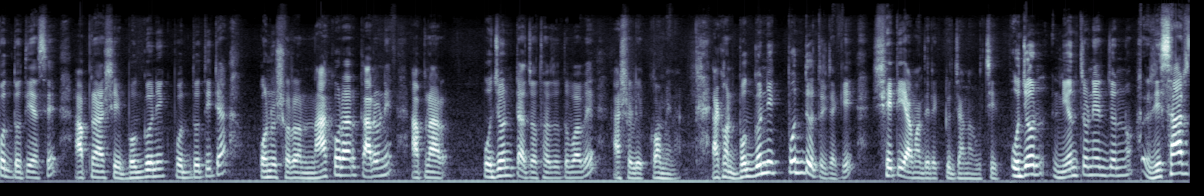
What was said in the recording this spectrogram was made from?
পদ্ধতি আছে, আপনারা সেই বৈজ্ঞানিক পদ্ধতিটা অনুসরণ না করার কারণে আপনার ওজনটা যথাযথভাবে আসলে কমে না। এখন বৈজ্ঞানিক পদ্ধতিটা কি? সেটি আমাদের একটু জানা উচিত। ওজন নিয়ন্ত্রণের জন্য রিসার্চ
